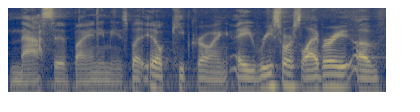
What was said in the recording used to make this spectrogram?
massive by any means, but it'll keep growing, a resource library of,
